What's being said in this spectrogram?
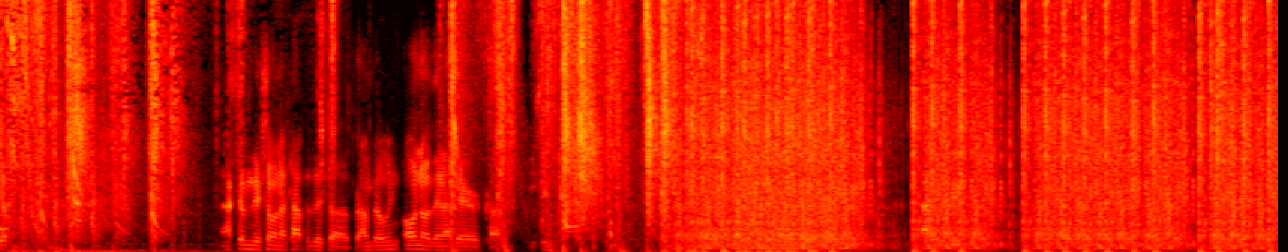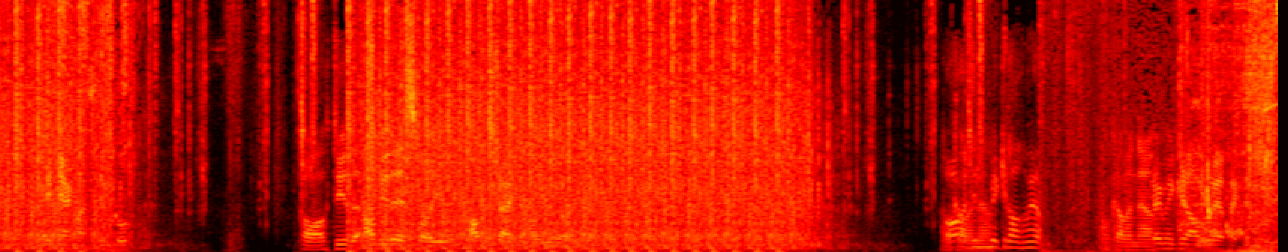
Yep. Knocked him. There's someone on top of this uh, brown building. Oh no, they're not there. Across. You see? Hey, Jack wants to cool. Oh, I'll do that. I'll do this while you. I'll distract him while you go. I'm oh, I coming didn't now. make it all the way up. I'm coming now. Tried to make it all the way up. I couldn't do it.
